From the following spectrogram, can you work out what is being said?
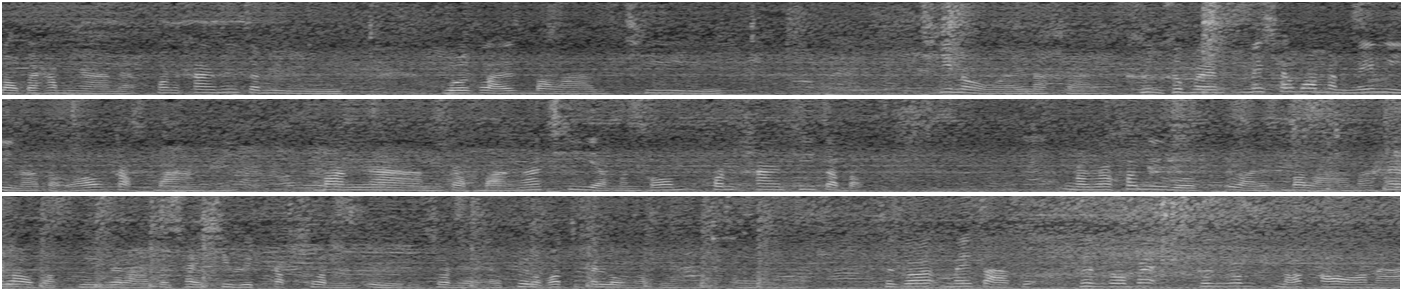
เราไปทำงานเนี่ยค่อนข้างที่จะมี work life balance ที่ ที่น้อยนะคะ คือคือไม่ไม่ใช่ว่ามันไม่มีนะ แต่ว่ากับบางบางงานกับบางหน้าที่อะมันก็ค่อนข้างที่จะแบบมันไม่ค่อยมี work life balance นะให้เราแบบมีเวลาไปใช้ชีวิตกับส่วนอื่น ส่วนใหญ่ก็คือเราก็จะไปลงกับงานอะไรเงี้ยซึ่งก็ไม่จากซึ่งก็ไม่ซึ่งก็ not all นะ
